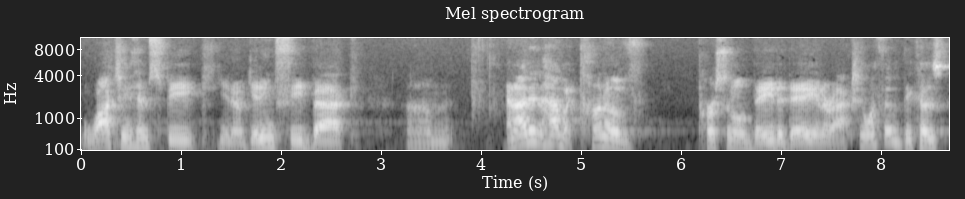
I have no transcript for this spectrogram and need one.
watching him speak, you know, getting feedback. Um, and I didn't have a ton of personal day to day interaction with him because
